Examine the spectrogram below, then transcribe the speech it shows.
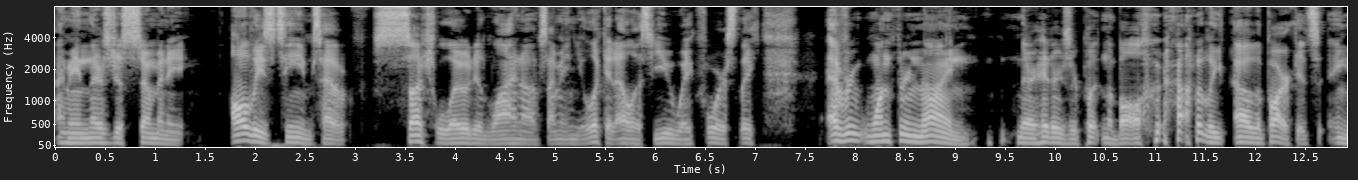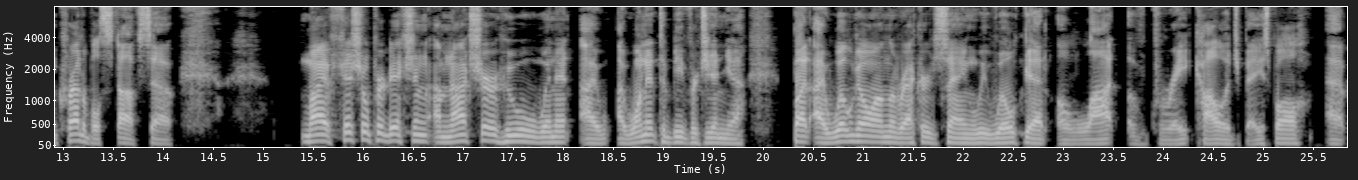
i mean there's just so many all these teams have such loaded lineups. I mean you look at lsu wake forest they every one through nine their hitters are putting the ball out of the out of the park. It's incredible stuff. So my official prediction, I'm not sure who will win it. I, I want it to be Virginia, but I will go on the record saying we will get a lot of great college baseball at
